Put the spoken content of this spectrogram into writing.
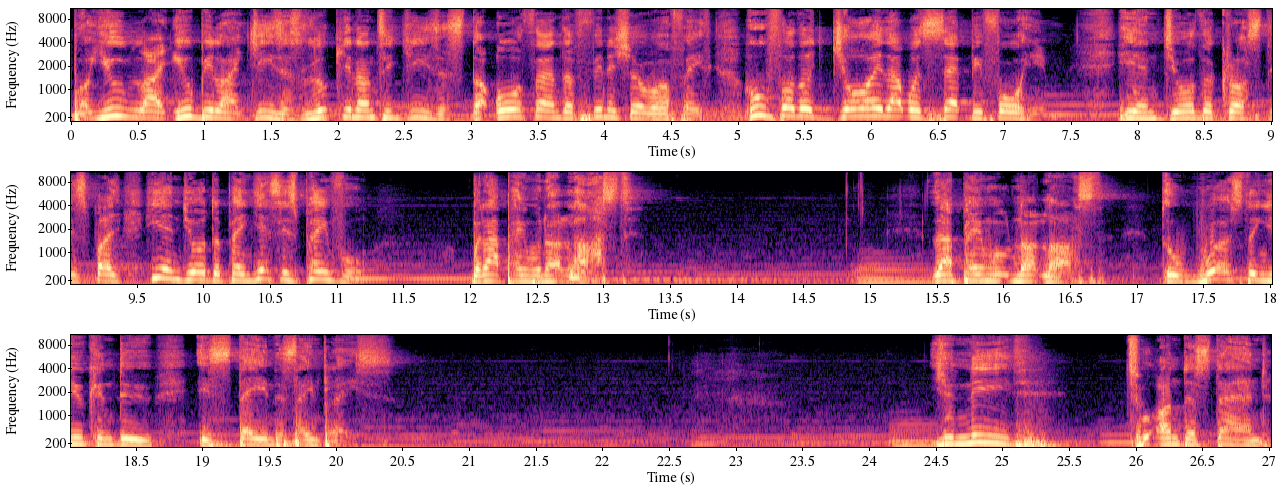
But you like you be like Jesus, looking unto Jesus, the author and the finisher of our faith, who for the joy that was set before him, he endured the cross, despite he endured the pain. Yes, it's painful, but that pain will not last. That pain will not last. The worst thing you can do is stay in the same place. You need to understand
